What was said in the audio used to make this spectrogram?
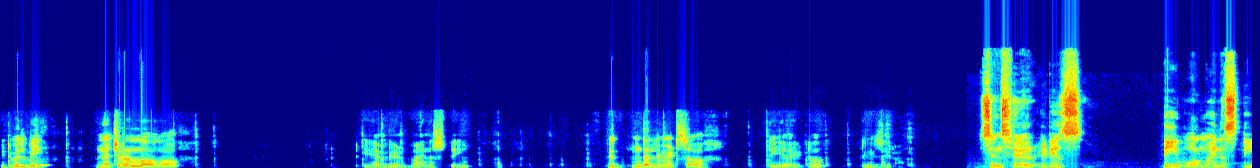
It will be natural log of t ambient minus t with the limits of ti to t0 since here it is t wall minus t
